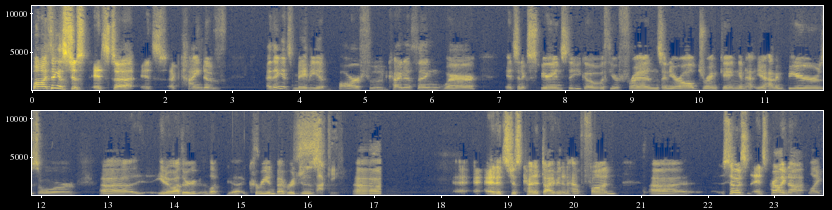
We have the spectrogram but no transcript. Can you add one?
Well, I think it's just it's uh it's a kind of I think it's maybe a bar food kind of thing where it's an experience that you go with your friends and you're all drinking and you know having beers or uh, you know other like, uh, Korean beverages Sake. uh, and it's just kind of dive in and have fun. Uh, so it's it's probably not like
